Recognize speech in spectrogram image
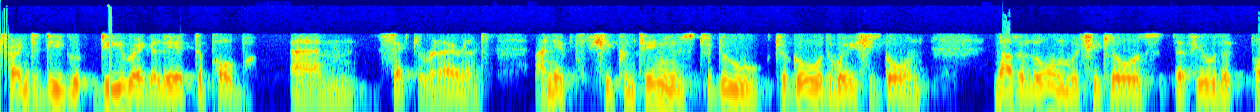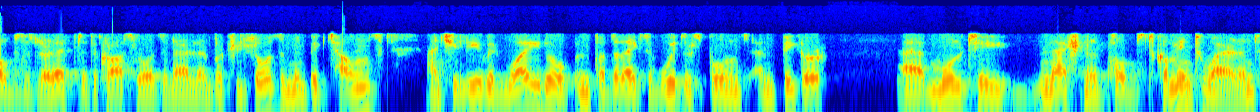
trying to de- deregulate the pub um, sector in Ireland. And if she continues to do to go the way she's going, not alone will she close the few that pubs that are left at the crossroads in Ireland, but she'll close them in big towns and she'll leave it wide open for the likes of Wetherspoons and bigger uh, multinational pubs to come into Ireland,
